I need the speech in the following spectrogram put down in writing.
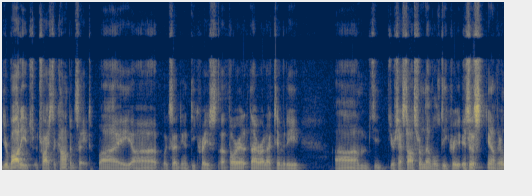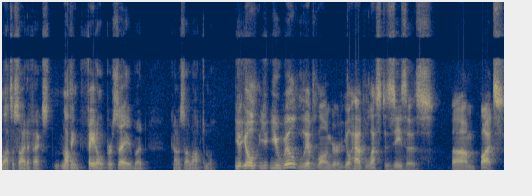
your body tries to compensate by, uh, like I said, you know, decreased uh, thyroid, thyroid activity. Um, your testosterone levels decrease. It's just, you know, there are lots of side effects. Nothing fatal per se, but kind of suboptimal. You, you'll you, you will live longer. You'll have less diseases, um, but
